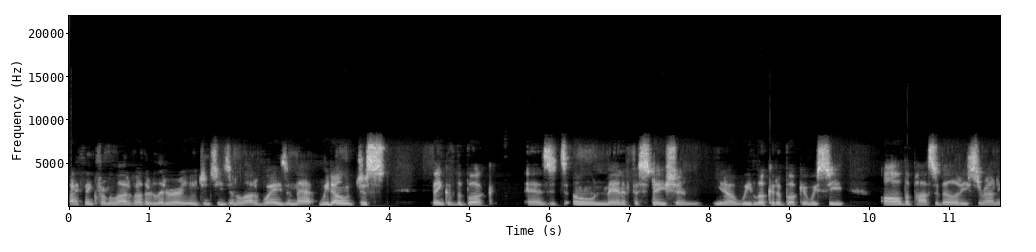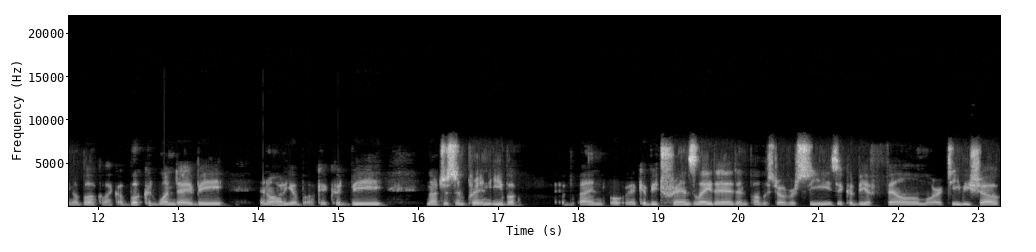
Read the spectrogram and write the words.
I think, from a lot of other literary agencies in a lot of ways, in that we don't just think of the book as its own manifestation. You know, we look at a book and we see all the possibilities surrounding a book. Like a book could one day be an audiobook. It could be not just in print and ebook and it could be translated and published overseas. It could be a film or a TV show.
